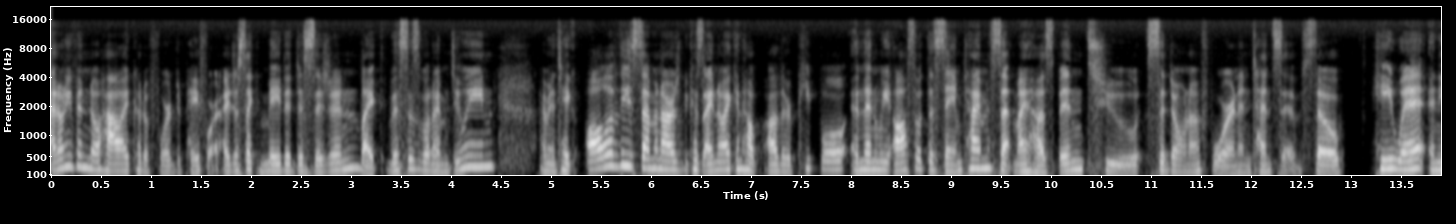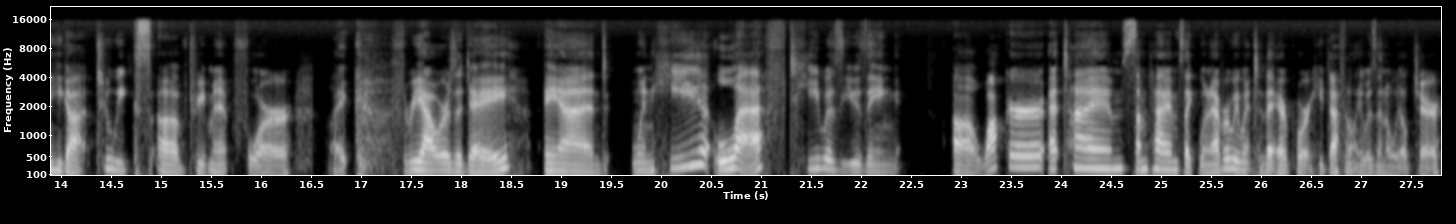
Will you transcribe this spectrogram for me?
I don't even know how I could afford to pay for it. I just like made a decision like this is what I'm doing. I'm going to take all of these seminars because I know I can help other people. And then we also at the same time sent my husband to Sedona for an intensive. So he went and he got 2 weeks of treatment for like three hours a day. And when he left, he was using a walker at times. Sometimes, like whenever we went to the airport, he definitely was in a wheelchair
